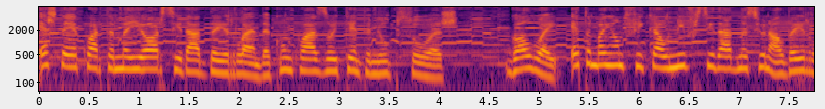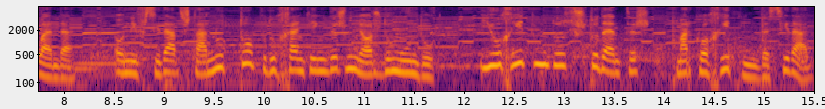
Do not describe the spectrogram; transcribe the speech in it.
Esta é a quarta maior cidade da Irlanda, com quase 80 mil pessoas. Galway é também onde fica a Universidade Nacional da Irlanda. A universidade está no topo do ranking das melhores do mundo e o ritmo dos estudantes marca o ritmo da cidade.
